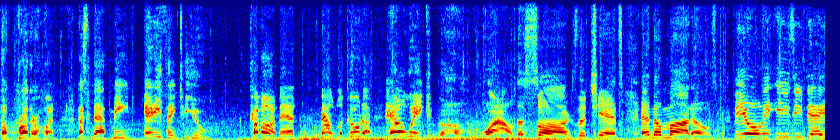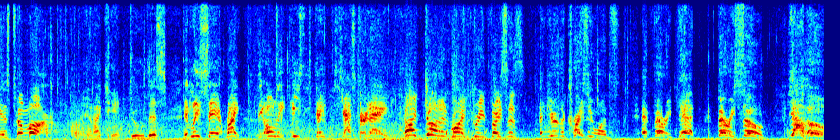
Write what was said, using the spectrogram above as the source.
The Brotherhood. Doesn't that mean anything to you? Come on, man. Mount Laguna, Hell Week. Oh, wow. The songs, the chants, and the mottos. The only easy day is tomorrow. Man, I can't do this. At least say it right. The only easy day was yesterday. I got it right, Green Faces. And you're the crazy ones. And very dead. Very soon. Yahoo!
